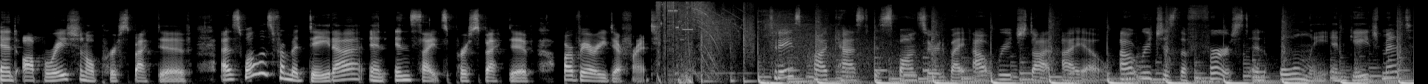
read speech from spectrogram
and operational perspective, as well as from a data and insights perspective, are very different. Today's podcast is sponsored by Outreach.io. Outreach is the first and only engagement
